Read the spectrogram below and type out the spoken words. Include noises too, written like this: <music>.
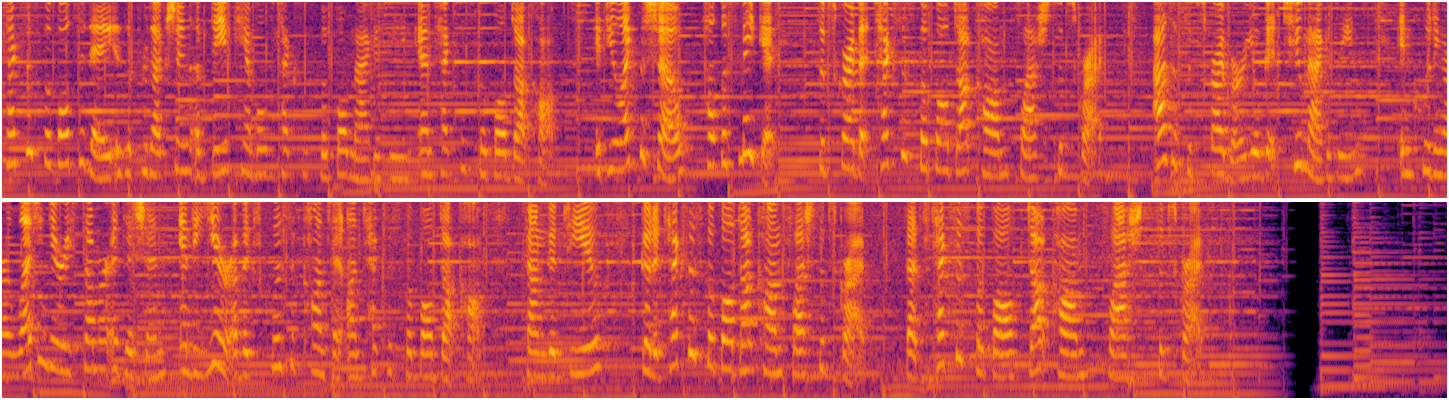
Texas Football Today is a production of Dave Campbell's Texas Football Magazine and TexasFootball.com. If you like the show, help us make it. Subscribe at Texasfootball.com/slash-subscribe. As a subscriber, you'll get two magazines, including our legendary summer edition and a year of exclusive content on TexasFootball.com. Sound good to you? Go to Texasfootball.com/slash-subscribe. That's TexasFootball.com/subscribe.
